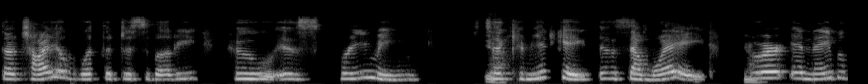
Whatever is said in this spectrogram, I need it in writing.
the child with the disability who is screaming yeah. to communicate in some way yeah. we're enable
